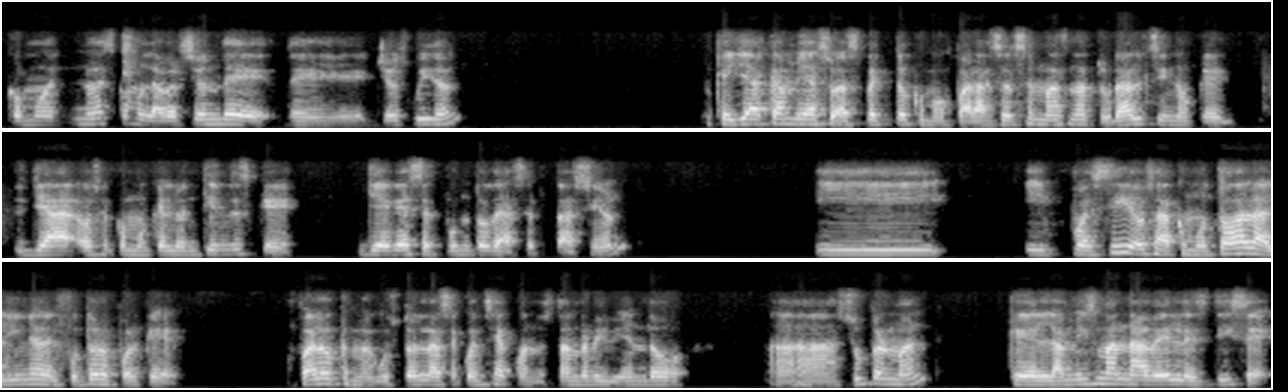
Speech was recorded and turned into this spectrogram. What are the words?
como, no es como la versión de, de Joss Whedon, que ya cambia su aspecto como para hacerse más natural, sino que ya, o sea, como que lo entiendes que llega a ese punto de aceptación. Y, y pues sí, o sea, como toda la línea del futuro, porque fue algo que me gustó en la secuencia cuando están reviviendo a Superman, que la misma nave les dice,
